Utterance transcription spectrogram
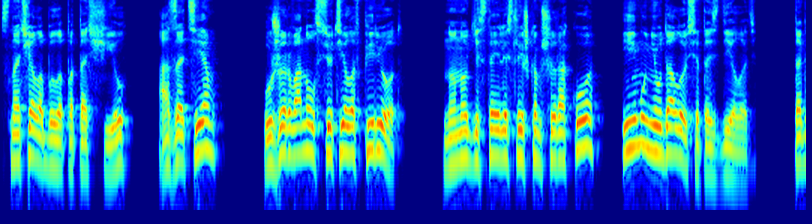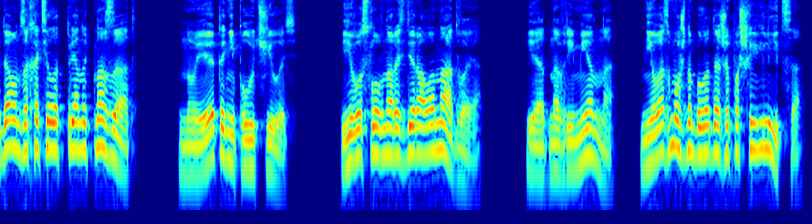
сначала было потащил, а затем уже рванул все тело вперед, но ноги стояли слишком широко, и ему не удалось это сделать. Тогда он захотел отпрянуть назад, но и это не получилось. Его словно раздирало надвое, и одновременно невозможно было даже пошевелиться.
